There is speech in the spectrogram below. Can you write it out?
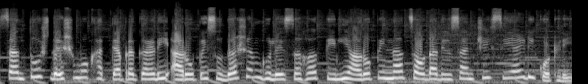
संतोष देशमुख हत्या प्रकरणी आरोपी सुदर्शन घुलेसह तिन्ही आरोपींना चौदा दिवसांची सीआयडी कोठडी।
